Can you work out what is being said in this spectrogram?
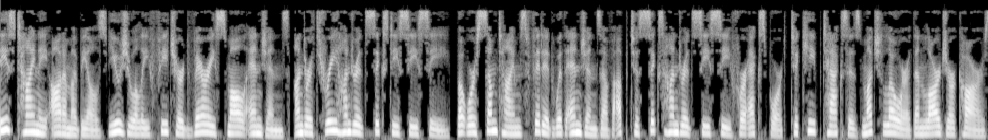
These tiny automobiles usually featured very small engines under 360 cc, but were sometimes fitted with engines of up to 600 cc for export to keep taxes much lower than larger cars.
